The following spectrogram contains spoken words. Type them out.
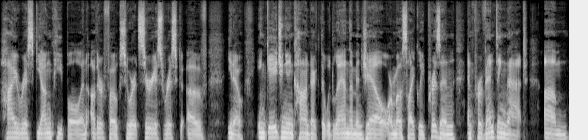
high risk young people and other folks who are at serious risk of, you know, engaging in conduct that would land them in jail or most likely prison and preventing that um,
